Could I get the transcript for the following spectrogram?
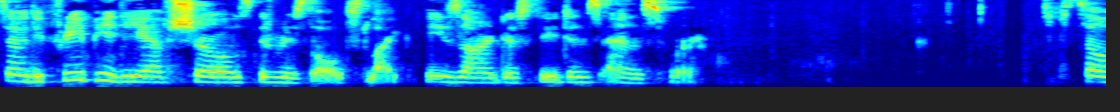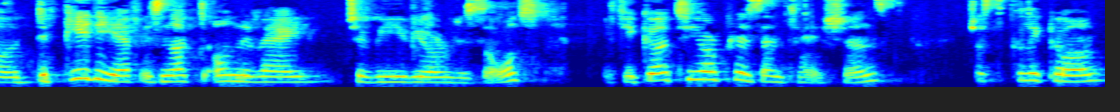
So the free PDF shows the results, like these are the students' answer. So the PDF is not the only way to view your results. If you go to your presentations, just click on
